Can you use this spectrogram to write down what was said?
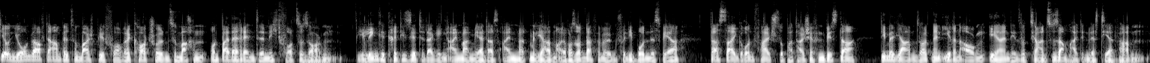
Die Union warf der Ampel zum Beispiel vor, Rekordschulden zu machen und bei der Rente nicht vorzusorgen. Die Linke kritisierte dagegen einmal mehr das 100 Milliarden Euro Sondervermögen für die Bundeswehr. Das sei grundfalsch, so Parteichefin Wissler. Die Milliarden sollten in ihren Augen eher in den sozialen Zusammenhalt investiert werden.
